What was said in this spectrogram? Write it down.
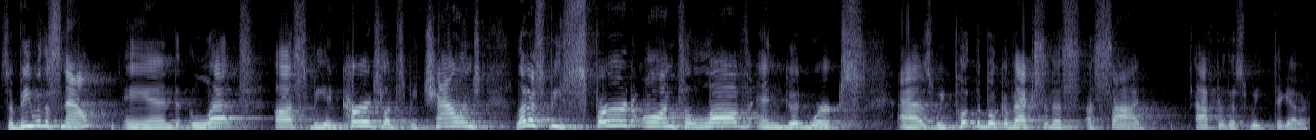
So be with us now and let us be encouraged, let us be challenged, let us be spurred on to love and good works as we put the book of Exodus aside after this week together.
